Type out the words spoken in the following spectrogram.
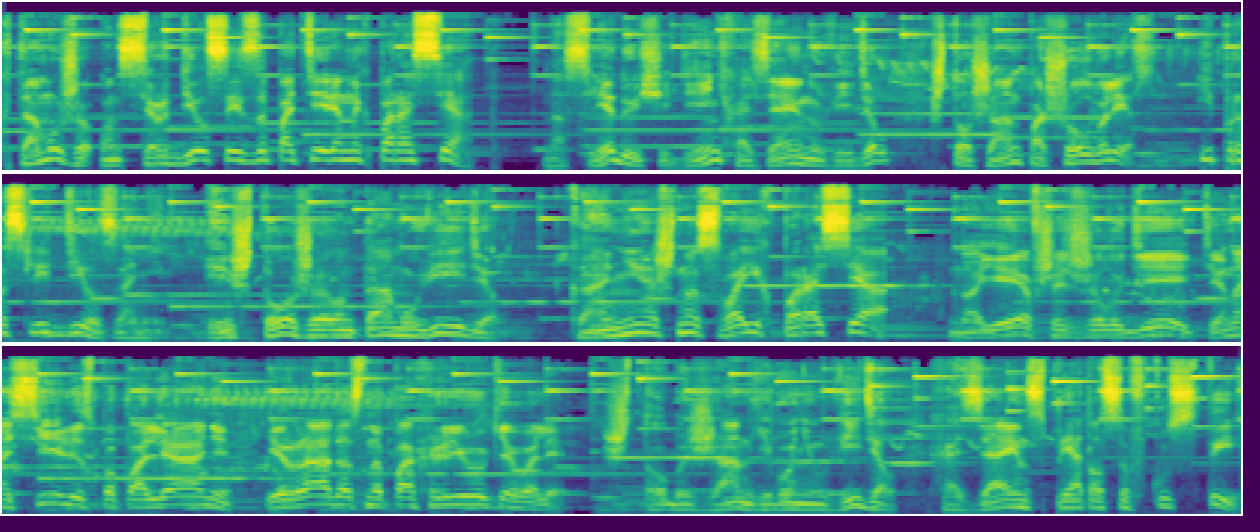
К тому же он сердился из-за потерянных поросят. На следующий день хозяин увидел, что Жан пошел в лес и проследил за ним. И что же он там увидел? Конечно, своих поросят. Наевшись желудей, те носились по поляне и радостно похрюкивали. Чтобы Жан его не увидел, хозяин спрятался в кусты.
